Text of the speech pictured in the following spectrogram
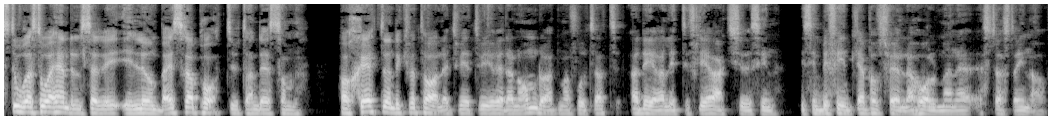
stora, stora händelser i, i Lundbergs rapport, utan det som har skett under kvartalet vet vi ju redan om då, att man fortsatt addera lite fler aktier i sin i sin befintliga portfölj där Holmen är största innehav.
